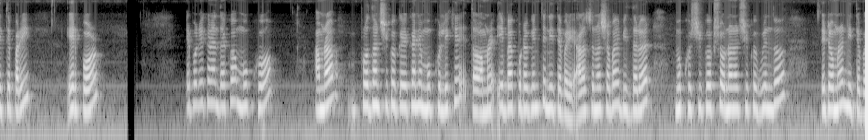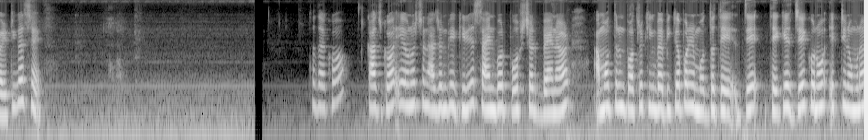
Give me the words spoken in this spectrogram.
নিতে পারি। এরপর এরপর এখানে দেখো মুখ্য, আমরা প্রধান শিক্ষকের এখানে মুখ্য লিখে, তো আমরা এই বাক্যটা কিন্তু নিতে পারি। আলোচনা সভায় বিদ্যালয়ের মুখ্য শিক্ষক সহ অন্যান্য শিক্ষকবৃন্দ এটা আমরা নিতে পারি, ঠিক আছে? তো দেখো, কাজ গ, এই অনুষ্ঠান আয়োজনকে ঘিরে সাইনবোর্ড, পোস্টার, ব্যানার, আমন্ত্রণপত্র কিংবা বিজ্ঞাপনের মধ্য যে, থেকে যে কোনো একটি নমুনা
